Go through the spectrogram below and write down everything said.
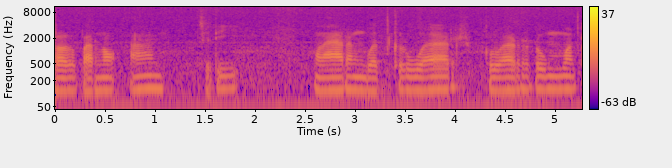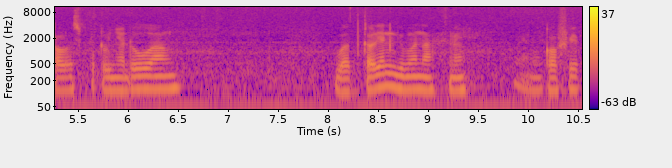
Terlalu parnoan. Jadi melarang buat keluar keluar rumah kalau seperlunya doang. Buat kalian gimana nih yang covid?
